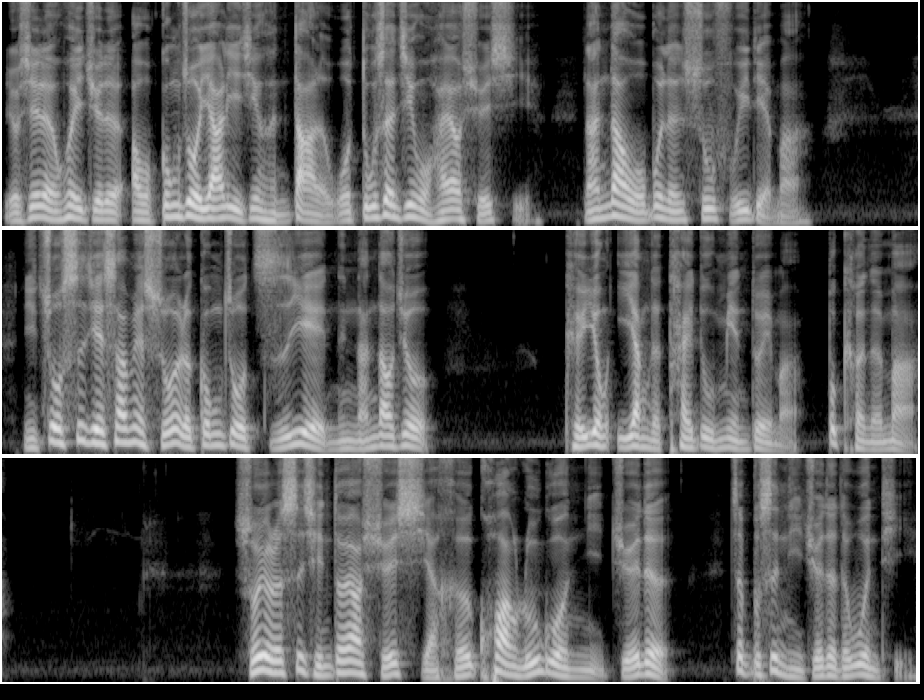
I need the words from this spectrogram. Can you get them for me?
有些人会觉得啊，我工作压力已经很大了，我读圣经我还要学习，难道我不能舒服一点吗？你做世界上面所有的工作职业，你难道就可以用一样的态度面对吗？不可能嘛！所有的事情都要学习啊，何况如果你觉得这不是你觉得的问题，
